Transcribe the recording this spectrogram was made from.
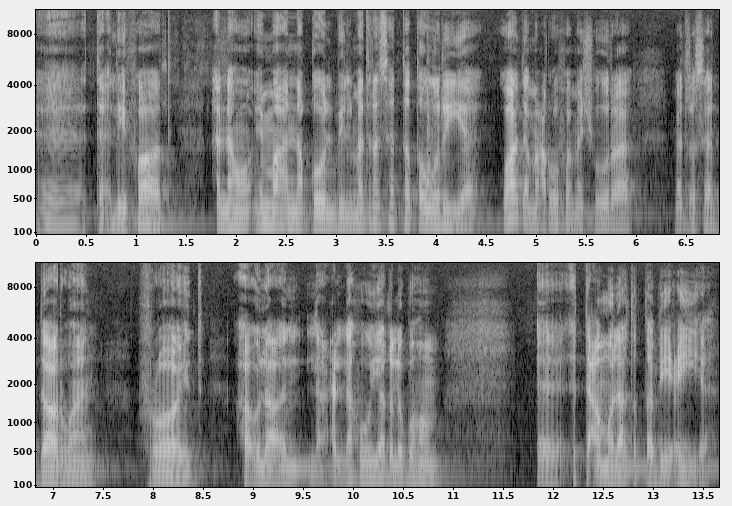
التأليفات أنه إما أن نقول بالمدرسة التطورية وهذا معروفة مشهورة مدرسة داروين فرويد هؤلاء لعله يغلبهم آه، التأملات الطبيعية.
